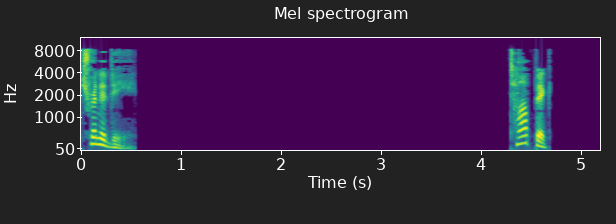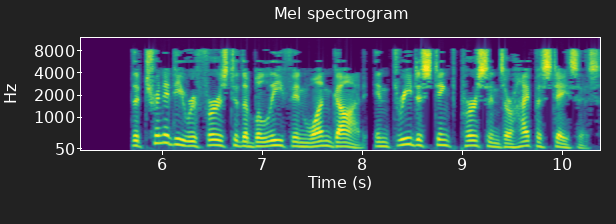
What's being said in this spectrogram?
Trinity The Trinity refers to the belief in one God, in three distinct persons or hypostases.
